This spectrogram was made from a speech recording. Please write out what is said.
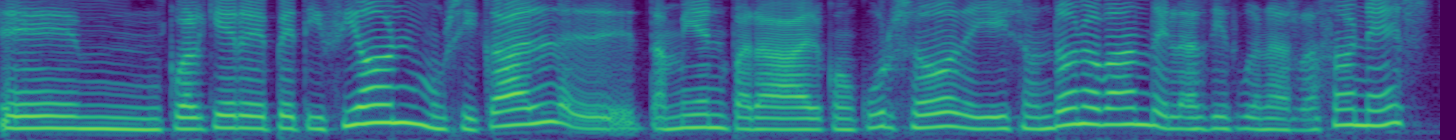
em, cualquier petición musical, también para el concurso de Jason Donovan de las 10 buenas razones.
